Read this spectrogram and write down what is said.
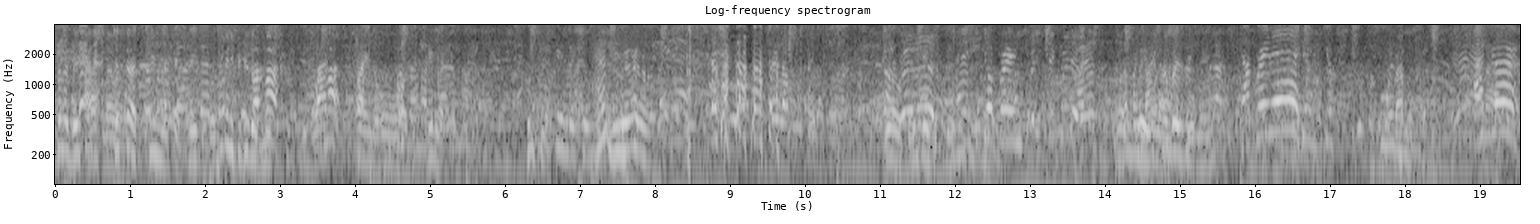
Celebration. Just gotta scream like you're crazy. But even if you do the most whack try in the whole world, just scream like you're mad. Andrew Harrow. Yo, can you get this? Number nine. Which number is it? Yeah, Brady! Asher!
